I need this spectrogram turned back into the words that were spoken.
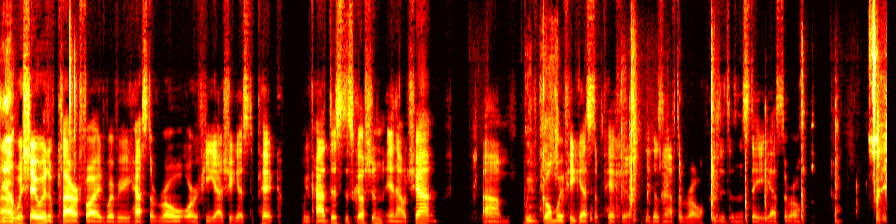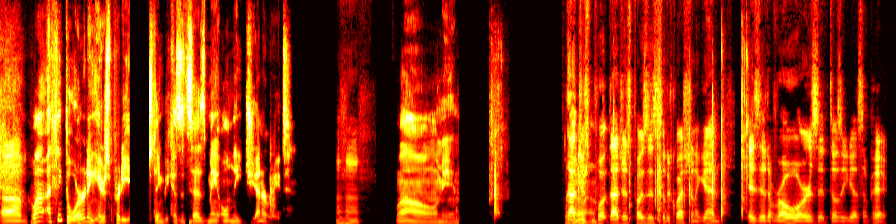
Yeah. I wish they would have clarified whether he has to roll or if he actually gets to pick. We've had this discussion in our chat. Um, we've gone with he gets to pick it. He doesn't have to roll because it doesn't state he has to roll. Um, Well, I think the wording here is pretty interesting because it says may only generate. mhm. Well, I mean, That just don't know. put that just poses to the question again: Is it a roll or is it does he get a pick?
